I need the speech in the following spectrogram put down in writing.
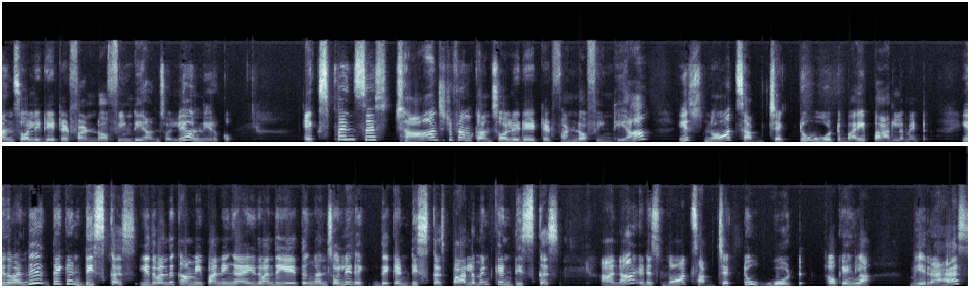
consolidated fund of இந்தியான்னு சொல்லி ஒன்று இருக்கும். Expenses charge from consolidated fund of India is not subject to vote by parliament இது வந்து தே கேன் டிஸ்கஸ் இது வந்து கம்மி பண்ணுங்க இது வந்து ஏத்துங்கன்னு சொல்லி they can discuss parliament can discuss ஆனால் it is not subject to vote ஓகேங்களா whereas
